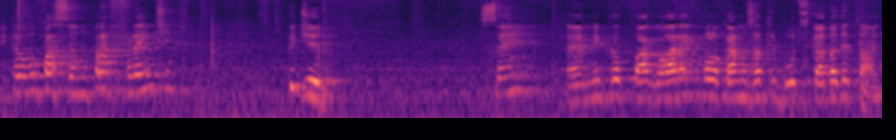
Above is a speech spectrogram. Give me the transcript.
Então eu vou passando para frente pedido, sem é, me preocupar agora em colocar nos atributos cada detalhe.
